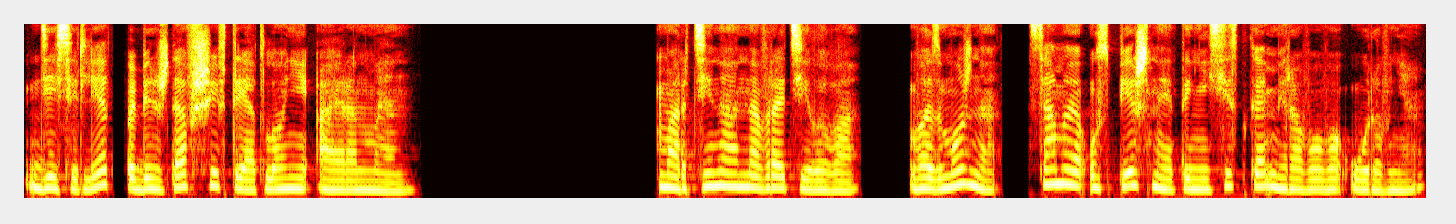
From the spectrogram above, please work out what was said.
10 лет побеждавший в триатлоне Ironman. Мартина Навратилова, возможно, самая успешная теннисистка мирового уровня.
